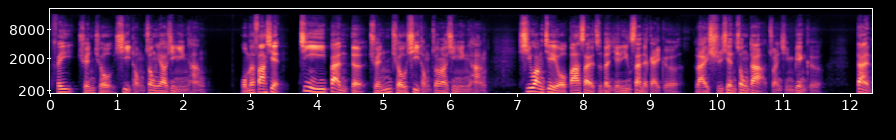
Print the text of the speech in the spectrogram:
非全球系统重要性银行，我们发现近一半的全球系统重要性银行希望借由巴塞尔资本协定三的改革来实现重大转型变革，但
